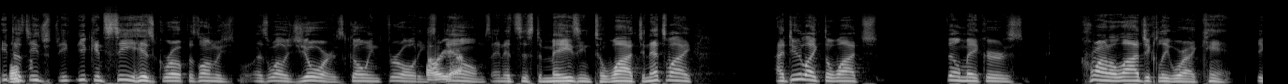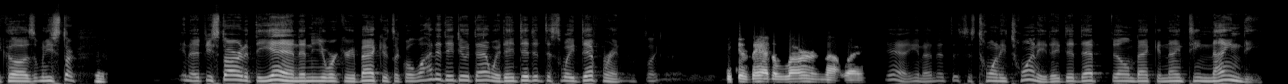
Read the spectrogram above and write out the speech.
he does. He's, he, you can see his growth as long as as well as yours going through all these oh, films, yeah. and it's just amazing to watch. And that's why I do like to watch filmmakers chronologically where I can, because when you start, you know, if you start at the end and you work your way back, it's like, well, why did they do it that way? They did it this way different. It's like because they had to learn that way. Yeah, you know, that this is 2020. They did that film back in 1990.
